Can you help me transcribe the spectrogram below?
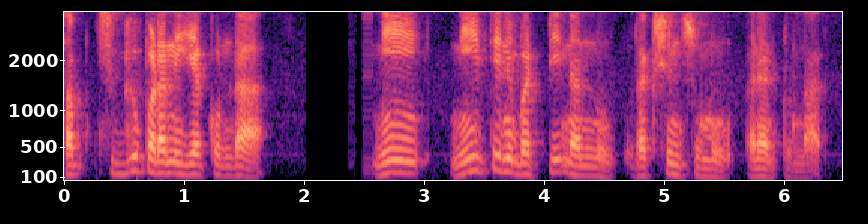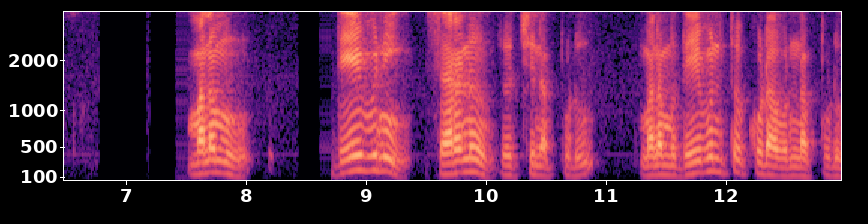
సబ్- నీ నీతిని బట్టి నన్ను రక్షించుము అని అంటున్నారు మనము దేవుని శరణు వచ్చినప్పుడు మనము దేవునితో కూడా ఉన్నప్పుడు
